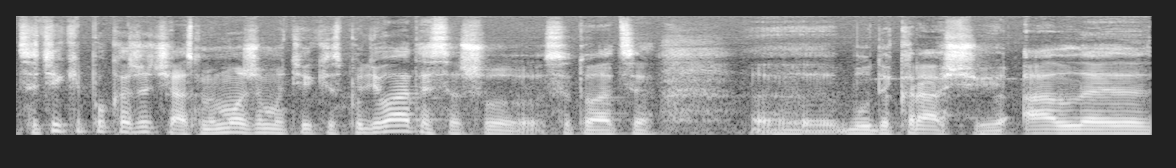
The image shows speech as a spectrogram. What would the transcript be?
Це тільки покаже час. Ми можемо тільки сподіватися, що ситуація е, буде кращою, але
